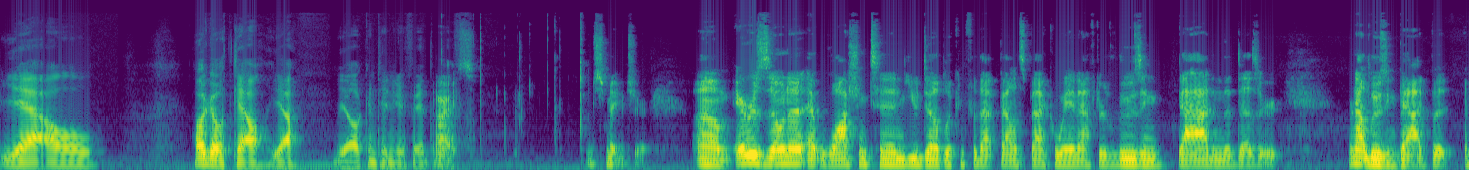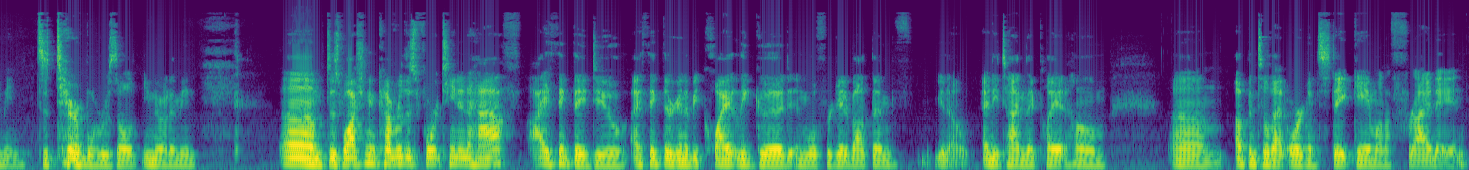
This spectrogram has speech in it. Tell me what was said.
Yeah, I'll I'll go with Cal. Yeah, yeah, I'll continue to fade the All Buffs. Right. I'm just making sure. Um, Arizona at Washington. UW looking for that bounce back win after losing bad in the desert we're not losing bad, but I mean, it's a terrible result. You know what I mean? Um, does Washington cover this 14 and a half? I think they do. I think they're going to be quietly good, and we'll forget about them, you know, anytime they play at home um, up until that Oregon State game on a Friday in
